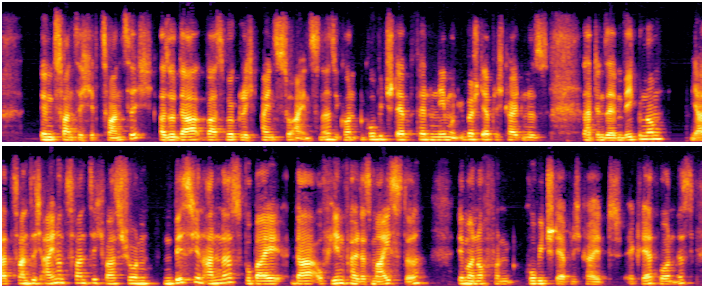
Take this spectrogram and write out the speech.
im 2020. Also da war es wirklich eins zu eins. Ne? Sie konnten Covid-Sterbefälle nehmen und Übersterblichkeit und es hat denselben Weg genommen. Ja, 2021 war es schon ein bisschen anders, wobei da auf jeden Fall das meiste immer noch von Covid-Sterblichkeit erklärt worden ist.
